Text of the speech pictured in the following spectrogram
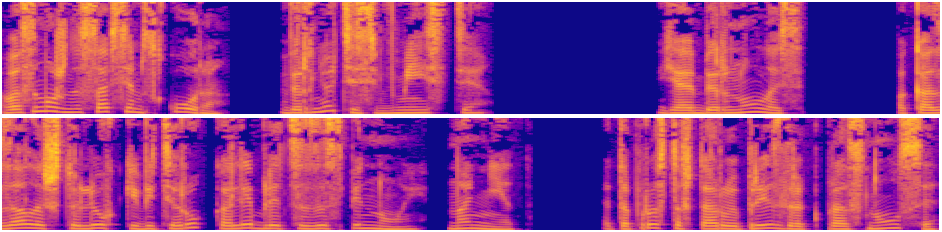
возможно, совсем скоро, вернетесь вместе. Я обернулась. Показалось, что легкий ветерок колеблется за спиной, но нет. Это просто второй призрак проснулся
